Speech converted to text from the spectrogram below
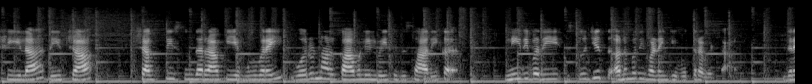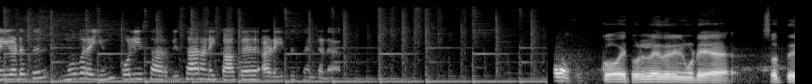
ஷீலா தீட்சா சக்தி சுந்தர் ஆகிய மூவரை ஒரு நாள் காவலில் வைத்து விசாரிக்க நீதிபதி சுஜித் அனுமதி வழங்கி உத்தரவிட்டார். இதனையடுத்து மூவரையும் போலீசார் விசாரணைக்காக அழைத்து சென்றனர். கோவை தொழிலதிபரினுடைய சொத்து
